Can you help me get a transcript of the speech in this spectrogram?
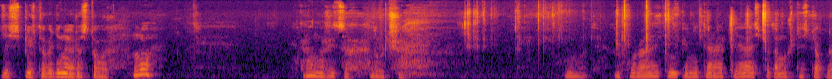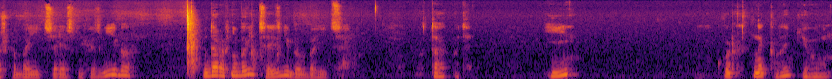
Здесь спиртоводяной раствор. Но экран ложится лучше. Вот. Аккуратненько, не торопясь, потому что стеклышко боится резких изгибов. Ударов не боится, а изгибов боится. Вот так вот. И аккуратно кладем.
